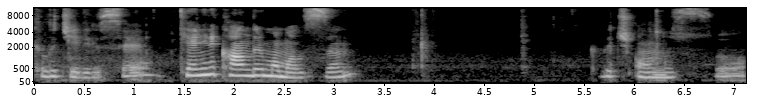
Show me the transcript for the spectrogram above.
Kılıç yedilisi. Kendini kandırmamalısın. Kılıç onlusu.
